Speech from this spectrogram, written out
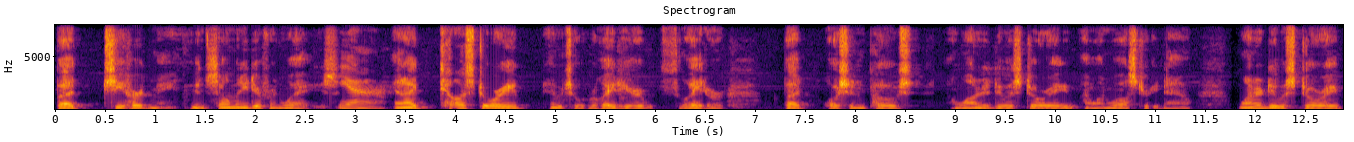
But she hurt me in so many different ways. Yeah. And I tell a story, which will relate here later, but Washington Post, I wanted to do a story. I'm on Wall Street now. Wanted to do a story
